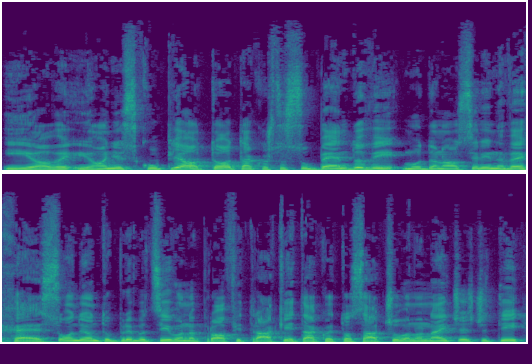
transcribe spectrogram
I, ovaj, I on je skupljao to tako što su bendovi mu donosili na VHS-u, onda je on to prebacivao na profi trake i tako je to sačuvano. Najčešće ti,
